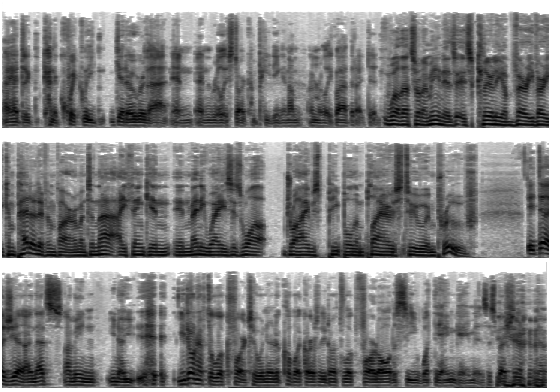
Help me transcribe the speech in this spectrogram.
I had to kind of quickly get over that and, and really start competing, and I'm I'm really glad that I did. Well, that's what I mean. It's it's clearly a very very competitive environment, and that I think in in many ways is what drives people and players to improve. It does, yeah, and that's. I mean, you know, you, you, don't have to look far too when you're in a club like Arsenal. You don't have to look far at all to see what the end game is. Especially, you know,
